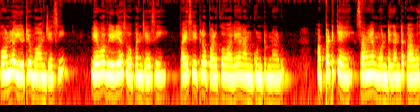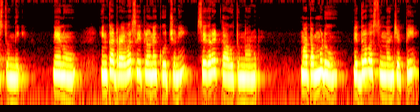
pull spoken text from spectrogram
ఫోన్లో యూట్యూబ్ ఆన్ చేసి ఏవో వీడియోస్ ఓపెన్ చేసి పై సీట్లో పడుకోవాలి అని అనుకుంటున్నాడు. అప్పటికే సమయం ఒంటి గంట కావస్తుంది. నేను ఇంకా డ్రైవర్ సీట్లోనే కూర్చుని సిగరెట్ తాగుతున్నాను. మా తమ్ముడు నిద్ర వస్తుందని చెప్పి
